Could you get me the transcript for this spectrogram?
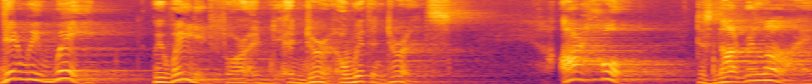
then we wait, we waited for endurance, or uh, with endurance. Our hope does not rely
